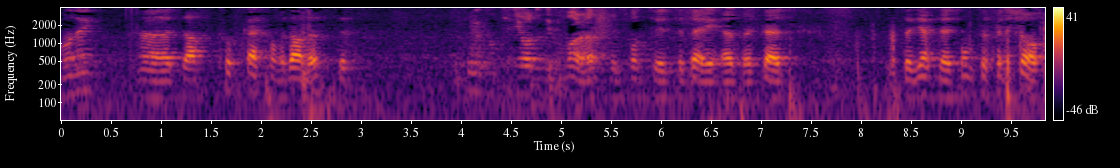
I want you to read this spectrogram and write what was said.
morning. Uh, Daf Kufkas Hamadalef. Before we continue on in the Gemara, I just want to today, as I said, I said yesterday, I just want to finish off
